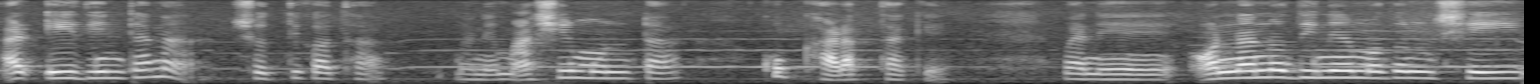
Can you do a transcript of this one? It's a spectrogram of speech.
আর এই দিনটা না, সত্যি কথা মানে মাসির মনটা খুব খারাপ থাকে। মানে অন্যান্য দিনের মতন সেই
